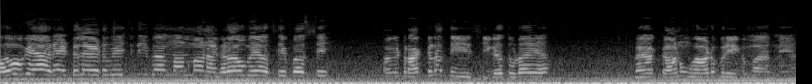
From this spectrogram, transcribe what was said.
ਹੋ ਗਿਆ ਰੈੱਡ ਲਾਈਟ ਵੇਚਦੀ ਬਾ ਮਾਮਾ ਨਾ ਖੜਾ ਹੋਵੇ ਆਸੇ ਪਾਸੇ ਅਗਰ ਟਰੱਕ ਕਿਹੜਾ ਤੇਜ਼ ਸੀਗਾ ਥੋੜਾ ਜਿਹਾ। ਮੈਂ ਕਾਹਨੂੰ ਹਾਰਡ ਬ੍ਰੇਕ ਮਾਰਨੇ ਆ?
